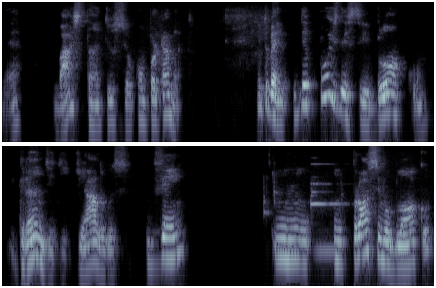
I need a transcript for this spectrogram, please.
né, bastante o seu comportamento. Muito bem, depois desse bloco grande de diálogos, vem um, um próximo bloco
